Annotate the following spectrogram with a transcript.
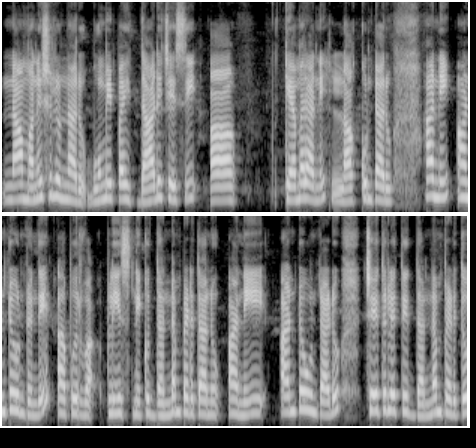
నా మనుషులున్నారు భూమిపై దాడి చేసి ఆ కెమెరాని లాక్కుంటారు అని అంటూ ఉంటుంది అపూర్వ. ప్లీజ్ నీకు దండం పెడతాను అని అంటూ ఉంటాడు. చేతులెత్తి దండం పెడుతూ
